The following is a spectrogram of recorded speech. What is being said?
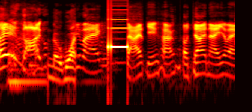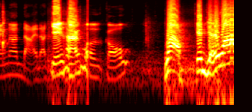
tiếng gọi của các bạn đại chiến thắng trò chơi này các bạn nên đại đã chiến thắng mười cũ Wow, game dễ quá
